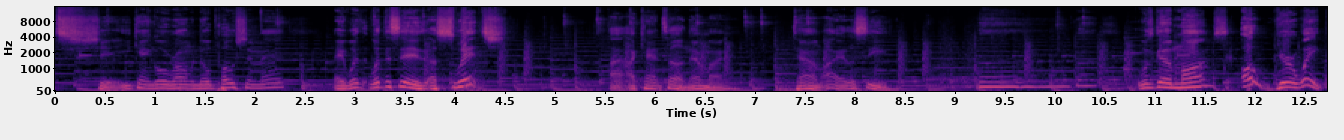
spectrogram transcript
Shit, you can't go wrong with no potion, man. Hey, what what this is? A switch? I I can't tell. Never mind. Damn. All right, let's see. What's good, moms? Oh, you're awake.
